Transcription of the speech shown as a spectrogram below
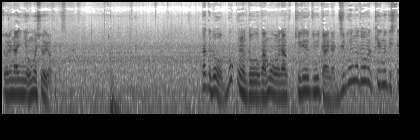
それなりに面白いわけです。だけど、僕の動画もなんか切り抜きみたいな、自分の動画切り抜きして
